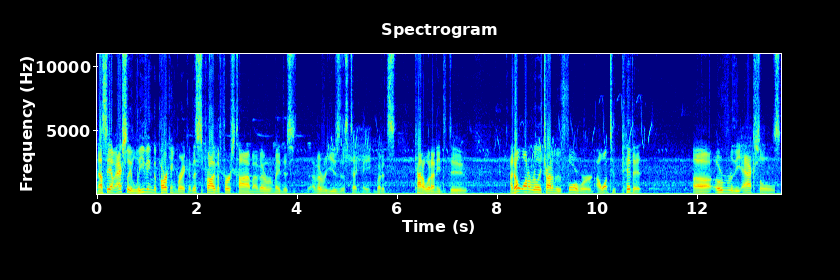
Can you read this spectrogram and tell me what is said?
Now see, I'm actually leaving the parking brake. This is probably the first time I've ever made this, I've ever used this technique, but it's kind of what I need to do. I don't want to really try to move forward. I want to pivot uh, over the axles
